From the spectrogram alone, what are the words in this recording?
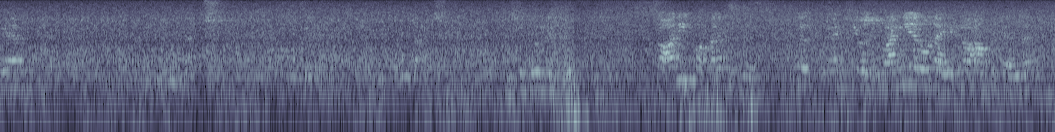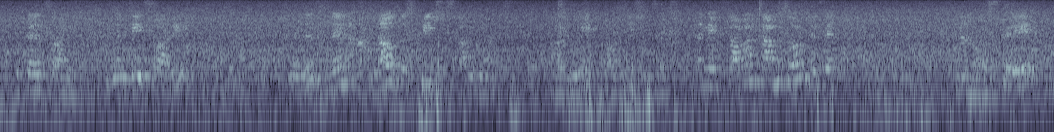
here. She do. Sorry for her. Because when she was one year old, I didn't know how to tell her to tell sorry. Can say sorry. Then now the speech is coming up. Sorry, sorry, she said. And if someone comes home, they say, Namaste.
